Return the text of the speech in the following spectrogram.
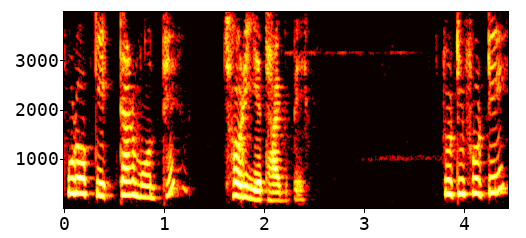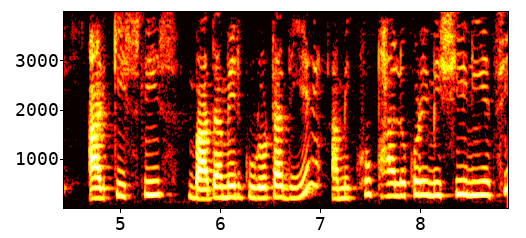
পুরো কেকটার মধ্যে ছড়িয়ে থাকবে। টুটি ফুটি আর কিশমিশ, বাদামের গুঁড়োটা দিয়ে আমি খুব ভালো করে মিশিয়ে নিয়েছি।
